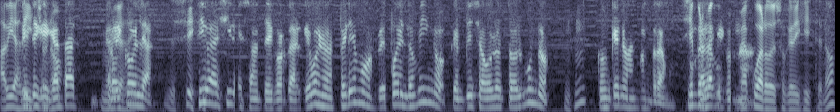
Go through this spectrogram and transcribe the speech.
habías viste dicho, que ¿no? Qatar Me trae habías cola? dicho. Sí. Sí, iba a decir eso antes de cortar, que bueno, esperemos después del domingo que empiece a volver todo el mundo. ¿con qué nos encontramos? Siempre me, me acuerdo de eso que dijiste, ¿no?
